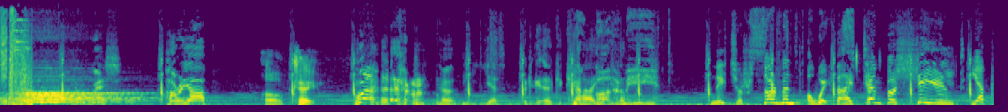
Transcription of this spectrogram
Your wish? Hurry up! Okay. Uh, yes? C- uh, c- can I help you? Nature's servant awaits. Thy temper shield. Yep.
